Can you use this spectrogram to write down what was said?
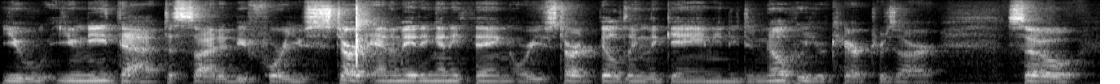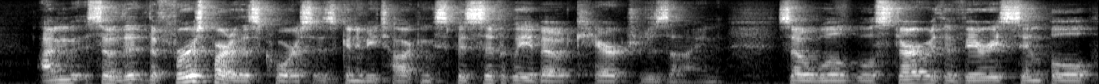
you you need that decided before you start animating anything or you start building the game. You need to know who your characters are. So I'm so the, the first part of this course is going to be talking specifically about character design. So we'll we'll start with a very simple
